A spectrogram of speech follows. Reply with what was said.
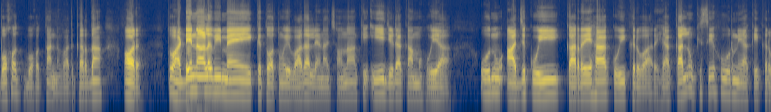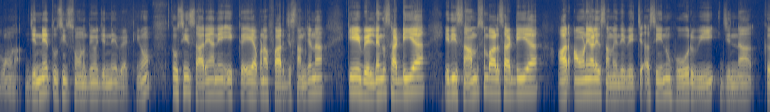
ਬਹੁਤ ਬਹੁਤ ਧੰਨਵਾਦ ਕਰਦਾ ਔਰ ਤੁਹਾਡੇ ਨਾਲ ਵੀ ਮੈਂ ਇੱਕ ਤੁਹਾਤੋਂ ਇਹ ਵਾਅਦਾ ਲੈਣਾ ਚਾਹੁੰਦਾ ਕਿ ਇਹ ਜਿਹੜਾ ਕੰਮ ਹੋਇਆ ਉਹਨੂੰ ਅੱਜ ਕੋਈ ਕਰ ਰਿਹਾ, ਕੋਈ ਕਰਵਾ ਰਿਹਾ। ਕੱਲ ਨੂੰ ਕਿਸੇ ਹੋਰ ਨੇ ਆ ਕੇ ਕਰਵਾਉਣਾ। ਜਿੰਨੇ ਤੁਸੀਂ ਸੁਣਦੇ ਹੋ, ਜਿੰਨੇ ਬੈਠੇ ਹੋ, ਤੁਸੀਂ ਸਾਰਿਆਂ ਨੇ ਇੱਕ ਇਹ ਆਪਣਾ ਫਰਜ਼ ਸਮਝਣਾ ਕਿ ਇਹ ਬਿਲਡਿੰਗ ਸਾਡੀ ਆ, ਇਹਦੀ ਸਾਂਭ ਸੰਭਾਲ ਸਾਡੀ ਆ, ਔਰ ਆਉਣ ਵਾਲੇ ਸਮੇਂ ਦੇ ਵਿੱਚ ਅਸੀਂ ਇਹਨੂੰ ਹੋਰ ਵੀ ਜਿੰਨਾ ਕੁ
